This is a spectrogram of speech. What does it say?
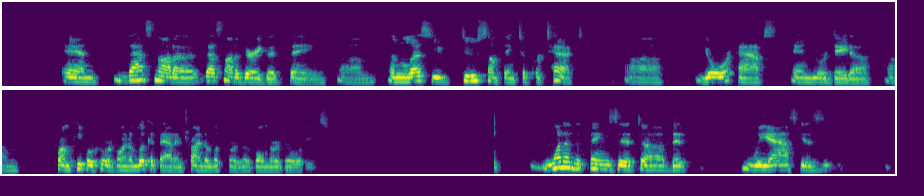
And that's not a that's not a very good thing um, unless you do something to protect uh, your apps and your data um, from people who are going to look at that and trying to look for the vulnerabilities. One of the things that uh, that we ask is,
